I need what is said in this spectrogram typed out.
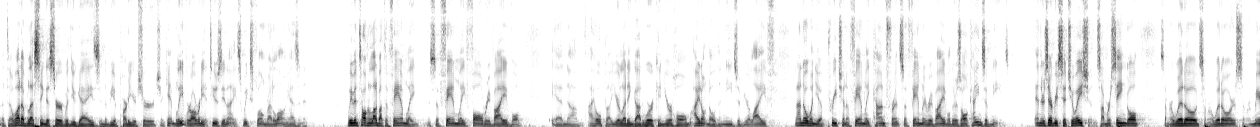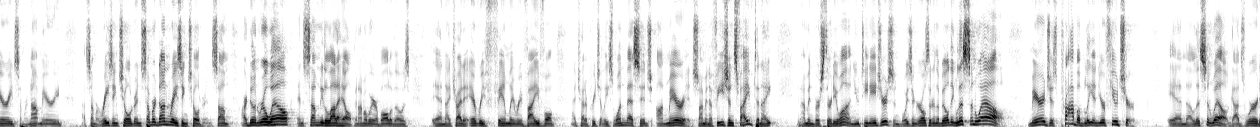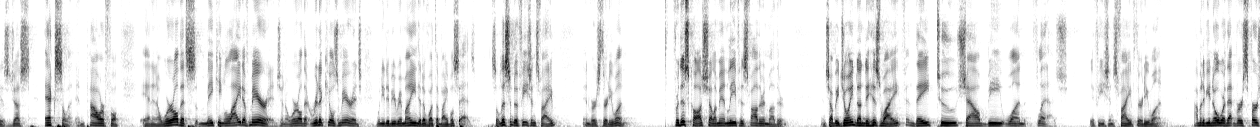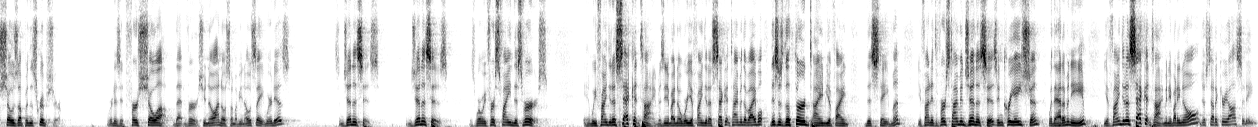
But uh, what a blessing to serve with you guys and to be a part of your church. I can't believe we're already at Tuesday nights. Week's flown right along, hasn't it? We've been talking a lot about the family. It's a family fall revival. And um, I hope uh, you're letting God work in your home. I don't know the needs of your life. And I know when you preach in a family conference, a family revival, there's all kinds of needs. And there's every situation. Some are single, some are widowed, some are widowers, some are married, some are not married. Uh, some are raising children, some are done raising children, some are doing real well, and some need a lot of help. And I'm aware of all of those. And I try to, every family revival, I try to preach at least one message on marriage. So I'm in Ephesians 5 tonight, and I'm in verse 31. You teenagers and boys and girls that are in the building, listen well. Marriage is probably in your future. And uh, listen well. God's word is just excellent and powerful. And in a world that's making light of marriage, in a world that ridicules marriage, we need to be reminded of what the Bible says. So listen to Ephesians 5 and verse 31. For this cause shall a man leave his father and mother, and shall be joined unto his wife, and they two shall be one flesh. Ephesians 5:31. How many of you know where that verse first shows up in the scripture? Where does it first show up, that verse? You know, I know some of you know. Say where it is. It's in Genesis. In Genesis is where we first find this verse. And we find it a second time. Does anybody know where you find it a second time in the Bible? This is the third time you find this statement. You find it the first time in Genesis, in creation with Adam and Eve. You find it a second time. Anybody know? Just out of curiosity.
